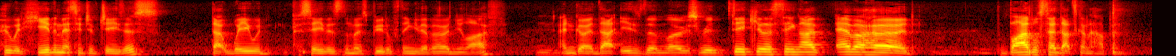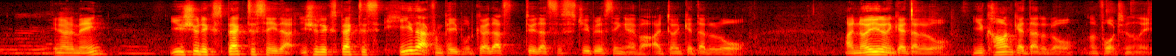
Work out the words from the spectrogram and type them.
who would hear the message of Jesus that we would perceive as the most beautiful thing you've ever heard in your life mm. and go, that is the most ridiculous thing I've ever heard. The Bible said that's going to happen. Mm. You know what I mean? You should expect to see that. You should expect to hear that from people. To go, that's dude, that's the stupidest thing ever. I don't get that at all. I know you don't get that at all. You can't get that at all, unfortunately.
